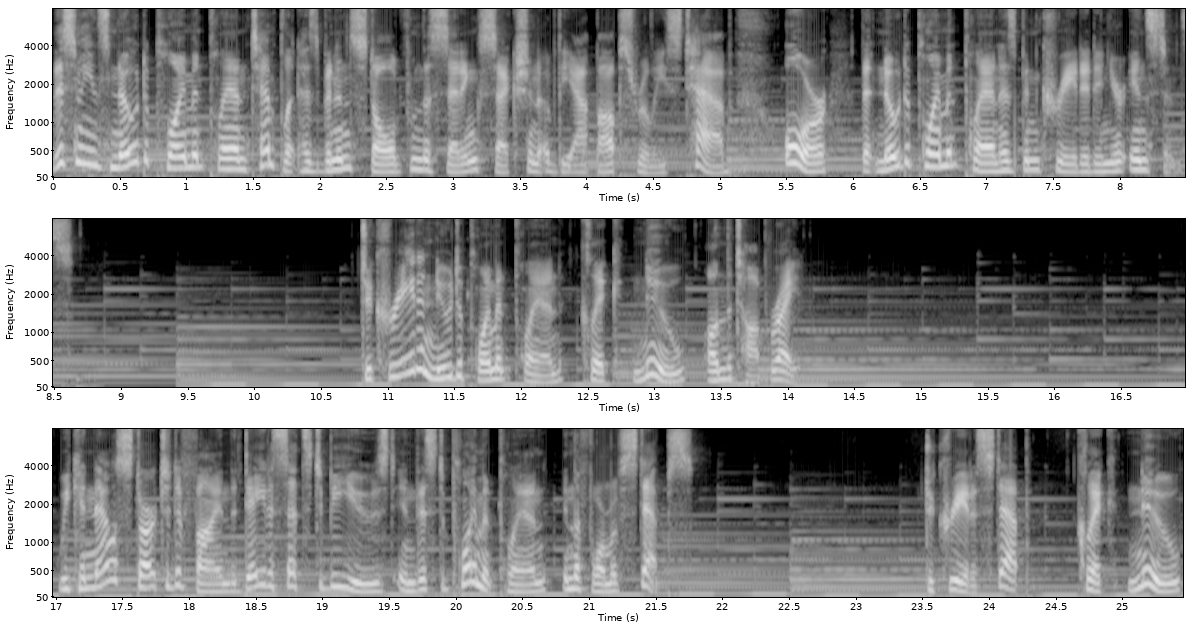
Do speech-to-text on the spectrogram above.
this means no deployment plan template has been installed from the Settings section of the AppOps Release tab, or that no deployment plan has been created in your instance. To create a new deployment plan, click New on the top right. We can now start to define the datasets to be used in this deployment plan in the form of steps. To create a step, click New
